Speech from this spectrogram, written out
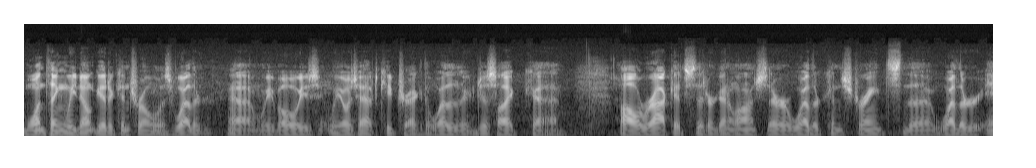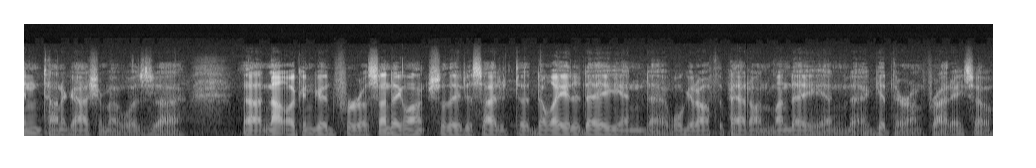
one thing we don't get to control is weather. Uh, we've always we always have to keep track of the weather. Just like uh, all rockets that are going to launch, there are weather constraints. The weather in Tanegashima was. Uh, uh, not looking good for a Sunday launch, so they decided to delay it a day, and uh, we'll get off the pad on Monday and uh, get there on Friday. So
